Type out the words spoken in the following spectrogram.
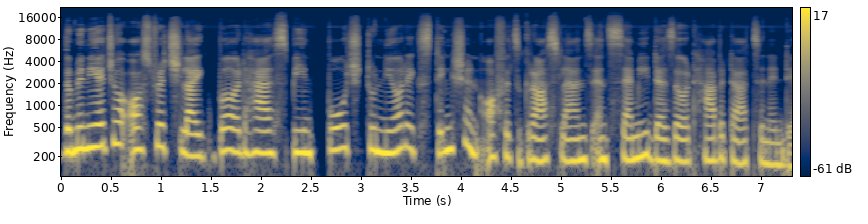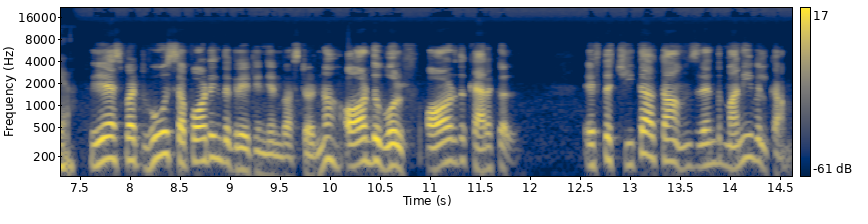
The miniature ostrich like bird has been poached to near extinction of its grasslands and semi desert habitats in India. Yes, but who is supporting the great Indian bustard, no? Or the wolf, or the caracal? If the cheetah comes, then the money will come.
